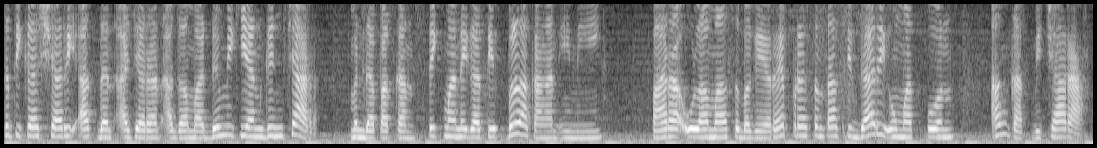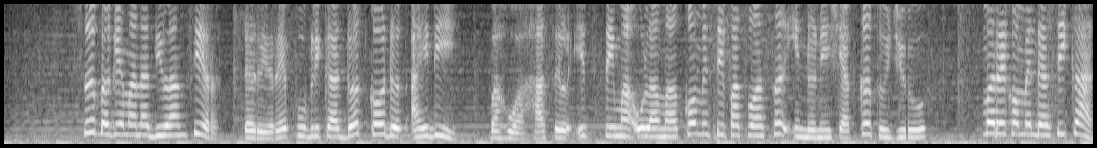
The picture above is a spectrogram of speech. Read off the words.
ketika syariat dan ajaran agama demikian gencar mendapatkan stigma negatif belakangan ini, para ulama sebagai representasi dari umat pun angkat bicara. Sebagaimana dilansir dari republika.co.id bahwa hasil Ijtima Ulama Komisi Fatwa se-Indonesia ke-7 merekomendasikan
